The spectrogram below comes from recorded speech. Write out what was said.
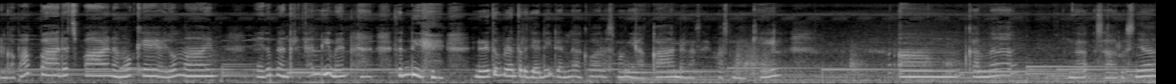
nggak apa-apa that's fine I'm okay I don't mind ya itu benar terjadi men. Sedih. Dan itu benar terjadi dan aku harus mengiyakan dengan seikhlas mungkin. Um, karena nggak seharusnya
